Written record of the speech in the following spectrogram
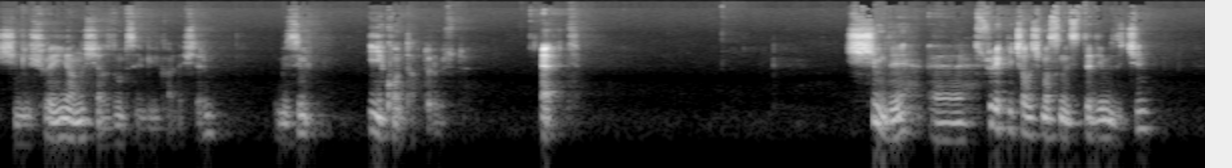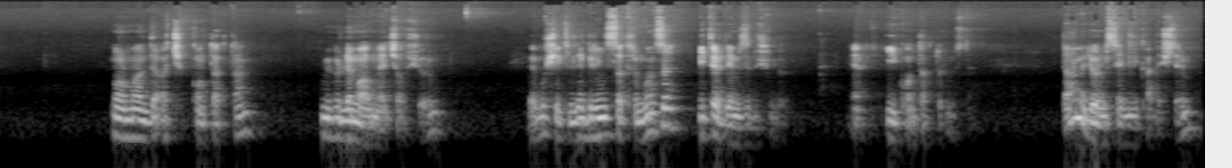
Şimdi şurayı yanlış yazdım sevgili kardeşlerim. Bu bizim I kontaktörümüzdü. Evet. Şimdi e, sürekli çalışmasını istediğimiz için normalde açık kontaktan mühürleme almaya çalışıyorum. Ve bu şekilde birinci satırımızı bitirdiğimizi düşünüyorum. Evet, iyi kontaktörümüzde. Devam ediyorum sevgili kardeşlerim.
